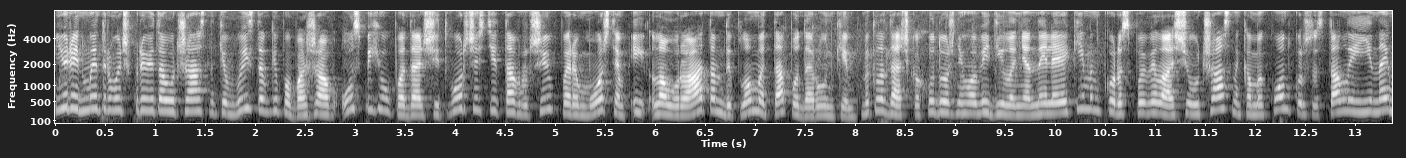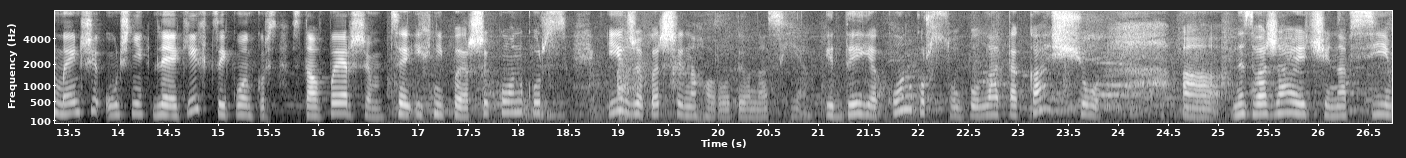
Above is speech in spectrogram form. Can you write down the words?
Юрій Дмитрович привітав учасників виставки, побажав успіхів у подальшій творчості та вручив переможцям і лауреатам дипломи та подарунки. Викладачка художнього відділення Неля Якименко розповіла, що учасниками конкурсу стали її найменші учні, для яких цей конкурс став першим. Це їхній перший конкурс, і вже перші нагороди у нас є. Ідея конкурсу була така, що незважаючи на всі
